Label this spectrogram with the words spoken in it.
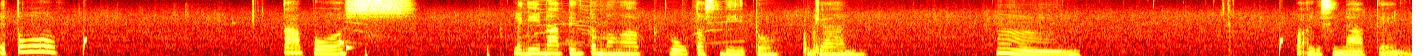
Ito. Tapos, lagay natin to mga prutas dito. Dyan. Hmm paalisin natin.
